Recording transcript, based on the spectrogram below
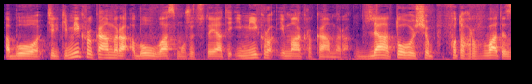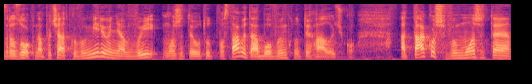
або тільки мікрокамера, або у вас можуть стояти і мікро, і макрокамера. Для того, щоб фотографувати зразок на початку вимірювання, ви можете отут поставити або вимкнути галочку. А також ви можете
